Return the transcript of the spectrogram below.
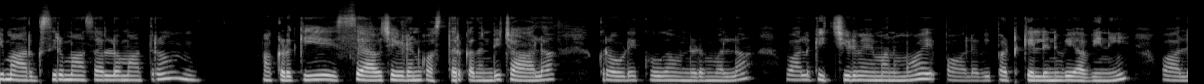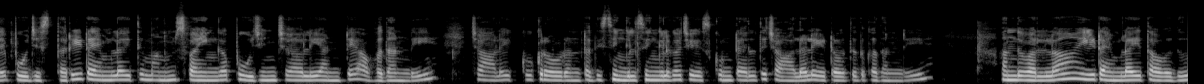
ఈ మార్గశిర మాసాల్లో మాత్రం అక్కడికి సేవ చేయడానికి వస్తారు కదండి. చాలా క్రౌడ్ ఎక్కువగా ఉండడం వల్ల వాళ్ళకి ఇచ్చేయడమే మనము పాలు అవి పట్టుకెళ్ళినవి అవిని వాళ్ళే పూజిస్తారు. ఈ టైంలో అయితే మనం స్వయంగా పూజించాలి అంటే అవ్వదండి. చాలా ఎక్కువ క్రౌడ్ ఉంటుంది. సింగిల్ సింగిల్గా చేసుకుంటూ వెళ్తే చాలా లేట్ అవుతుంది కదండి. అందువల్ల ఈ టైంలో అయితే అవ్వదు.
